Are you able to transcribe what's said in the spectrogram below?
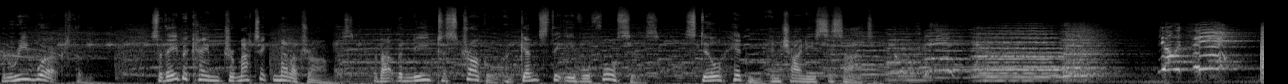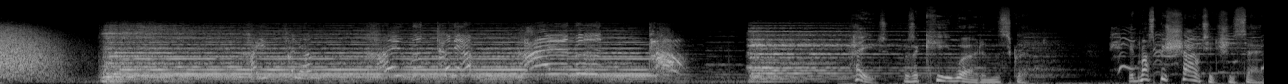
and reworked them so they became dramatic melodramas about the need to struggle against the evil forces still hidden in Chinese society. Hate was a key word in the script. It must be shouted, she said,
